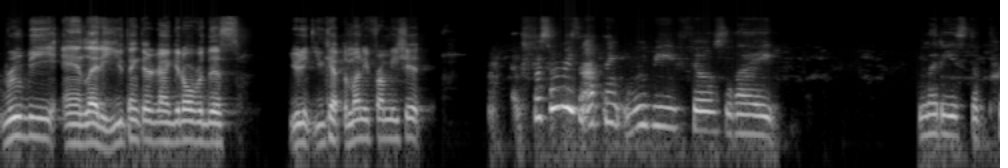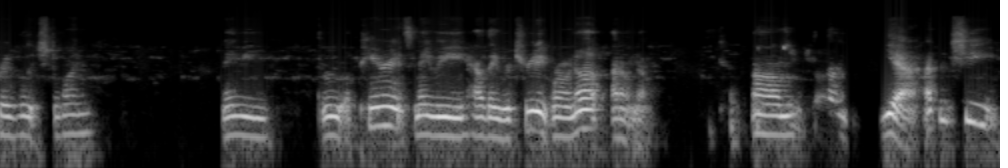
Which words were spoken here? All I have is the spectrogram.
Ruby and Letty? You think they're gonna get over this? You you kept the money from me, shit. For some reason, I think Ruby feels like Letty is the privileged one. Maybe through appearance, maybe how they were treated growing up. I don't know. Um, yeah, I think she,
